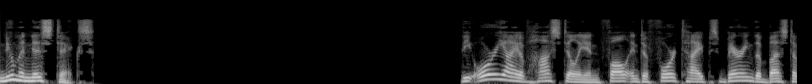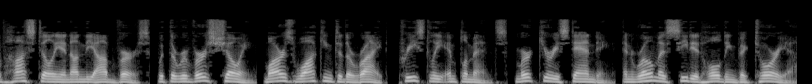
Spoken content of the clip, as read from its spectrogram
Numismatics The Aurei of Hostilian fall into four types bearing the bust of Hostilian on the obverse, with the reverse showing, Mars walking to the right, priestly implements, Mercury standing, and Roma seated holding Victoria.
